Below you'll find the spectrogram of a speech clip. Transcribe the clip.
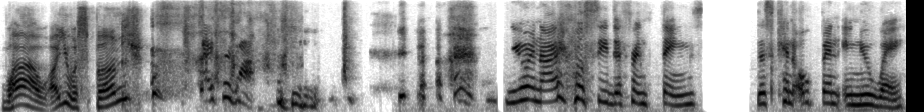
Wow, are you a sponge? I forgot. you and I will see different things. This can open a new way.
